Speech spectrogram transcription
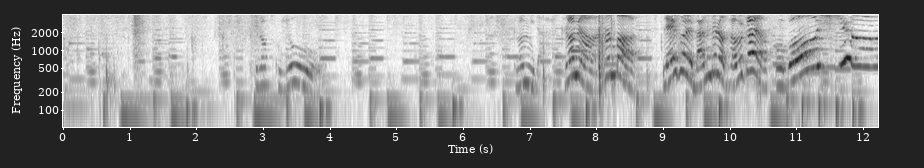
그렇고요. 그럽니다. 그러면 한번 레고를 만들어 가볼까요? 고고쇼!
